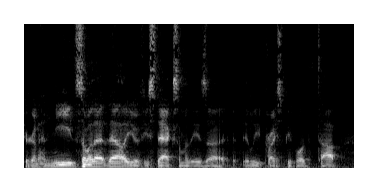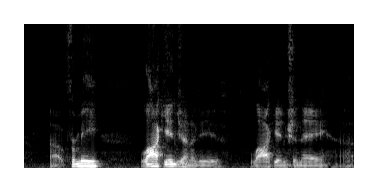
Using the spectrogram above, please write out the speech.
you're going to need some of that value if you stack some of these uh, elite priced people at the top. Uh, for me, lock in Genevieve, lock in Shanae. Uh,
